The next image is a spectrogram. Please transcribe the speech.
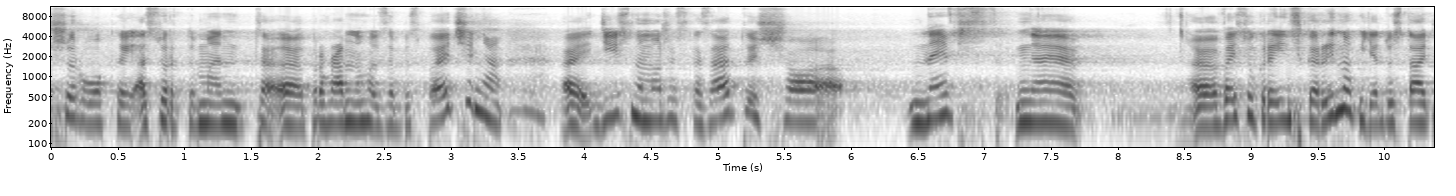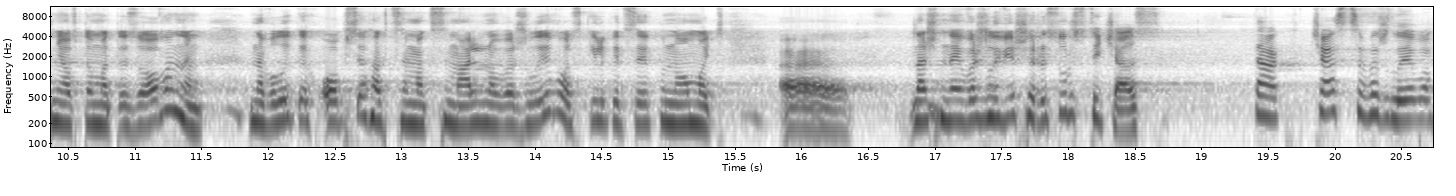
широкий асортимент е, програмного забезпечення, е, дійсно можу сказати, що не, е, весь український ринок є достатньо автоматизованим. На великих обсягах це максимально важливо, оскільки це економить е, наш найважливіший ресурс це час. Так, час це важливо.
